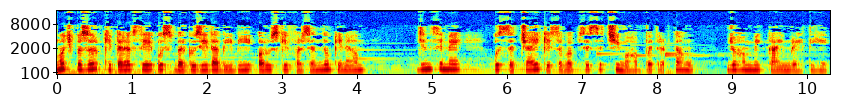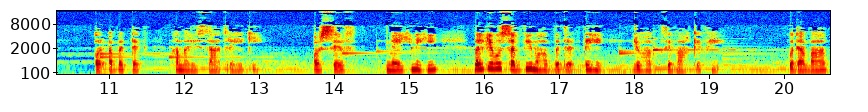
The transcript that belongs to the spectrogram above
मुझ बुज़ुर्ग की तरफ़ से उस बरगुजीदा बीबी और उसके फरजंदों के नाम, जिनसे मैं उस सच्चाई के सबब से सच्ची मोहब्बत रखता हूँ, जो हम में कायम रहती है और अब तक हमारे साथ रहेगी। और सिर्फ़ मैं ही नहीं, बल्कि वो सब भी मोहब्बत रखते हैं, जो हक से वाकिफ हैं। खुदा बाप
